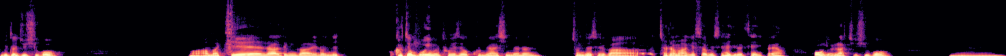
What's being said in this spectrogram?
믿어주시고 어, 아마 기회라든가 이런 이제 각종 모임을 통해서 구매하시면은 좀 더 제가 저렴하게 서비스 해드릴 테니까요. 꼭 연락 주시고 음,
